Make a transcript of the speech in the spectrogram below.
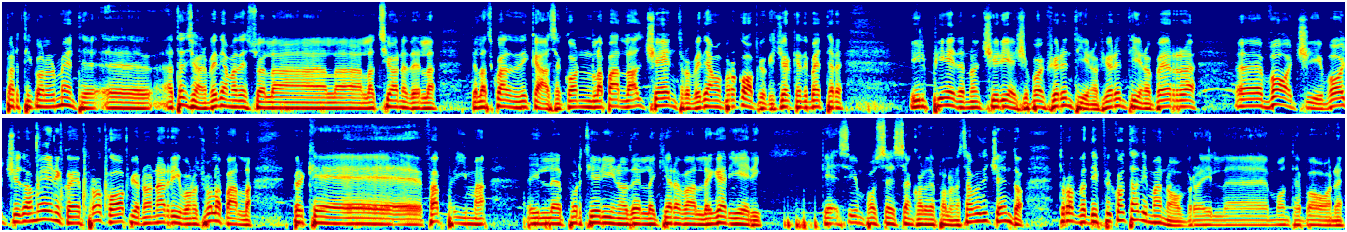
Particolarmente, eh, attenzione, vediamo adesso la, la, l'azione della, della, squadra di casa. Con la palla al centro, vediamo Procopio che cerca di mettere il piede, non ci riesce, poi Fiorentino, Fiorentino per eh, Voci, Voci Domenico e Procopio non arrivano sulla palla perché fa prima il portierino del Chiaravalle Garieri che si impossessa ancora del pallone. Stavo dicendo, trova difficoltà di manovra il eh, Montepone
